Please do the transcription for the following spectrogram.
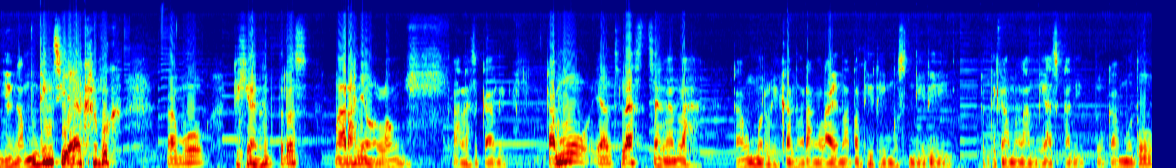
Ya nggak mungkin sih ya kamu kamu dikhianati terus marah nyolong. Kalah sekali. Kamu yang jelas janganlah kamu merugikan orang lain atau dirimu sendiri ketika melampiaskan itu. Kamu tuh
